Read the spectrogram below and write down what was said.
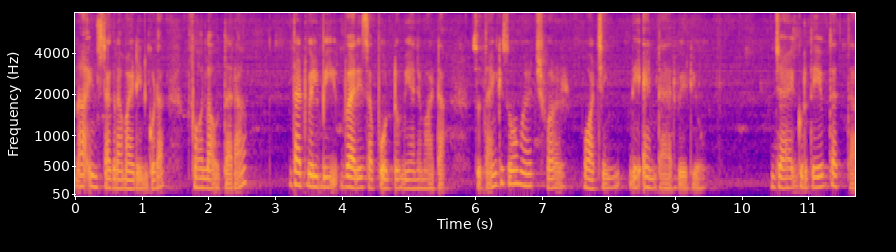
నా ఇన్స్టాగ్రామ్ ఐడిని కూడా ఫాలో అవుతారా? That will be very support to me అనమాట so thank you so much for watching the entire video జై గురుదేవ్ దత్తా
